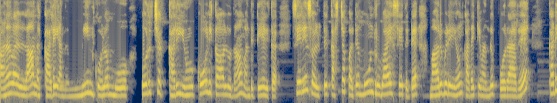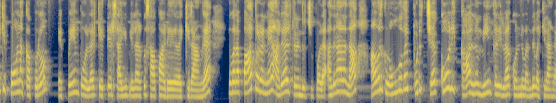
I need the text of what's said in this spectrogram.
கனவெல்லாம் அந்த கடை அந்த மீன் குழம்போ பொரிச்ச கறியும் கோழிக்காலும் தான் வந்துட்டே இருக்கு. சரின்னு சொல்லிட்டு கஷ்டப்பட்டு மூணு ரூபாயை சேர்த்துட்டு மறுபடியும் கடைக்கு வந்து போறாரு. கடைக்கு போனக்கப்புறம் எப்பயும் போல கெத்தேல் சாஹிப் எல்லாருக்கும் சாப்பாடு வைக்கிறாங்க. இவரை பார்த்த உடனே அடையாளம் தெரிஞ்சிருச்சு போல. அதனாலதான் அவருக்கு ரொம்பவே பிடிச்ச கோழி காலும் மீன் கறியெல்லாம் கொண்டு வந்து வைக்கிறாங்க.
